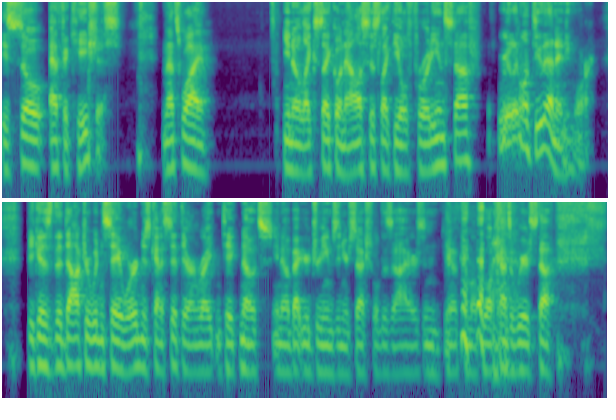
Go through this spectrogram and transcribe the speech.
is so efficacious. And that's why, you know, like psychoanalysis, like the old Freudian stuff, we really don't do that anymore because the doctor wouldn't say a word and just kind of sit there and write and take notes, you know, about your dreams and your sexual desires and, you know, come up with all kinds of weird stuff.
